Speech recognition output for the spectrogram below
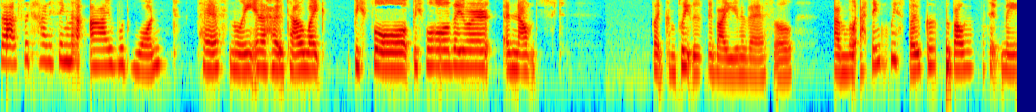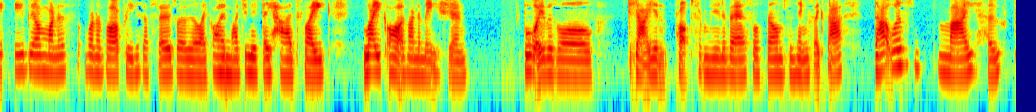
that's the kind of thing that I would want personally in a hotel. Like before before they were announced, like completely by Universal, and I think we spoke about it maybe on one of one of our previous episodes where we were like, oh, imagine if they had like like Art of Animation, but it was all giant props from Universal films and things like that. That was my hope,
